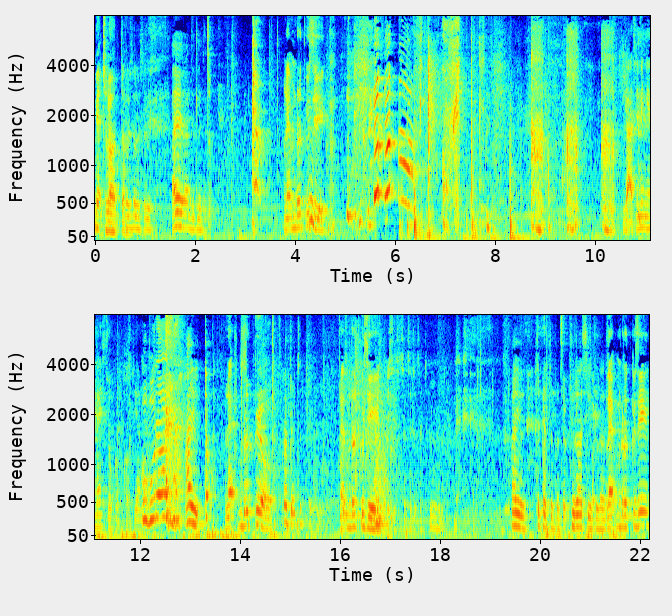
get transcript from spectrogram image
Ya jelata. terus terus terus. Ayo lanjut lanjut. Lek menurutku sih, Enggak, sini ngene cukup kok. Dia. kuburan. ayo cok lek menurutku yo, lek menurutku sih, ayo cepet cepet durasi durasi lek menurutku sih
